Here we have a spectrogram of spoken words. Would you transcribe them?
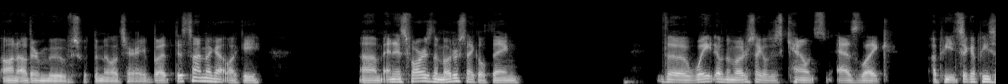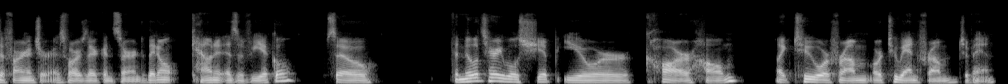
on other moves with the military. But this time i got lucky. Um and as far as the motorcycle thing the weight of the motorcycle just counts as like a piece like a piece of furniture as far as they're concerned. They don't count it as a vehicle. So the military will ship your car home like to or from or to and from japan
